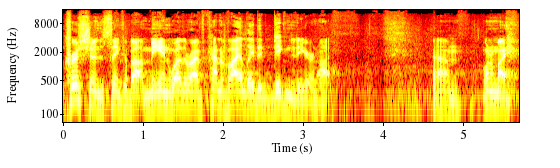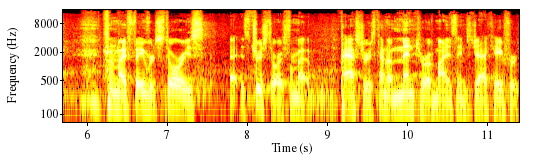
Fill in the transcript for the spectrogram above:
Christians think about me and whether I've kind of violated dignity or not. Um, one, of my, one of my favorite stories, uh, it's true stories, from a pastor, he's kind of a mentor of mine. His name's Jack Hayford.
